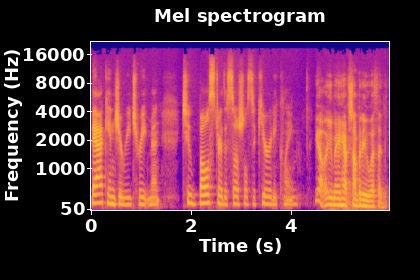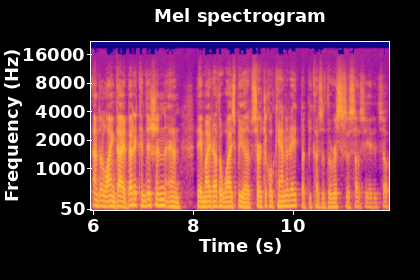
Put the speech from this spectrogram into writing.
back injury treatment to bolster the Social Security claim. Yeah, or you may have somebody with an underlying diabetic condition and they might otherwise be a surgical candidate, but because of the risks associated. So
